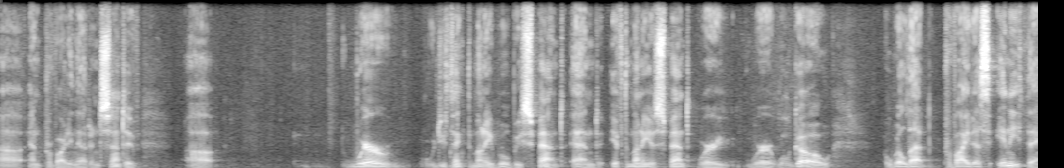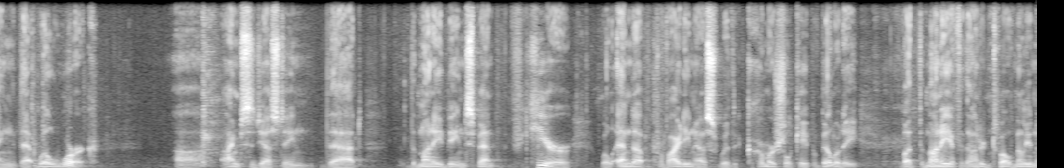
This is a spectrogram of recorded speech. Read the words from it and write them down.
uh, and providing that incentive, uh, where do you think the money will be spent? And if the money is spent where, where it will go, will that provide us anything that will work? Uh, I'm suggesting that the money being spent here will end up providing us with commercial capability. But the money, if the $112 million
